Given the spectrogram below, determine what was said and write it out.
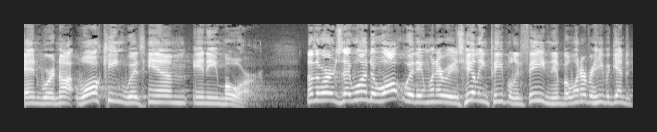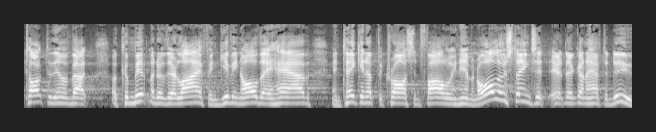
and were not walking with him anymore. In other words, they wanted to walk with him whenever he was healing people and feeding them, but whenever he began to talk to them about a commitment of their life and giving all they have and taking up the cross and following him and all those things that they're going to have to do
